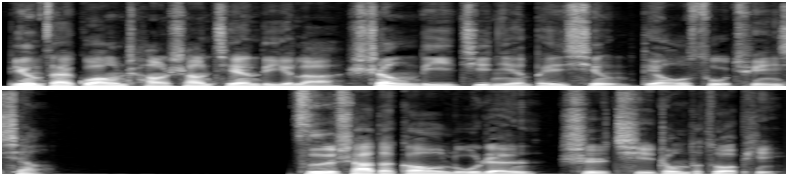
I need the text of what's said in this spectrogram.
并在广场上建立了胜利纪念碑性雕塑群像。自杀的高卢人是其中的作品。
